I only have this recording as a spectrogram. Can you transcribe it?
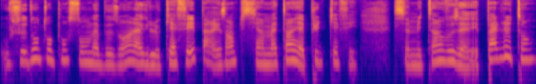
ou ce dont on pense qu'on a besoin. le café, par exemple, si un matin, il n'y a plus de café, si un matin, vous n'avez pas le temps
